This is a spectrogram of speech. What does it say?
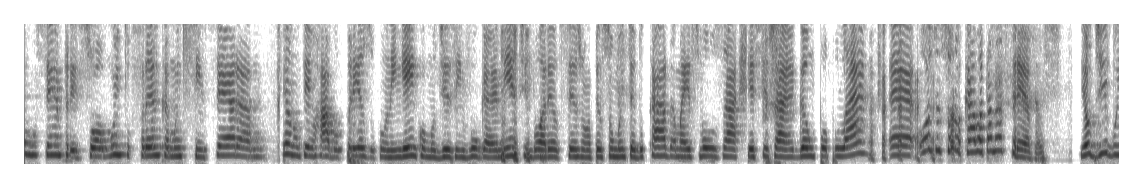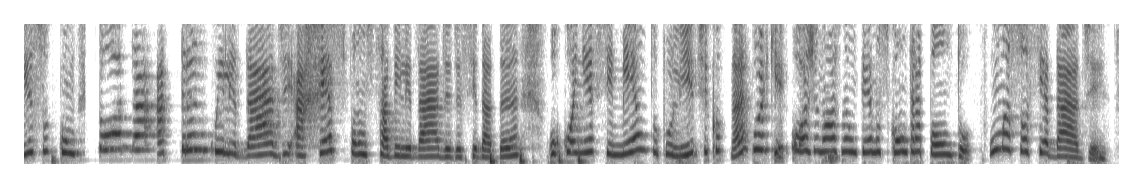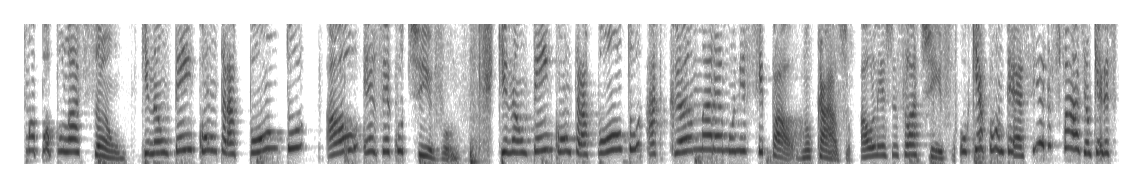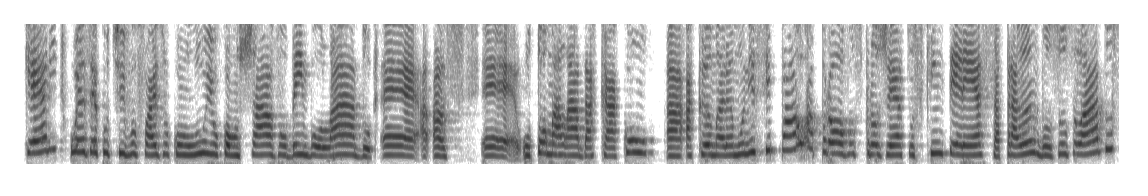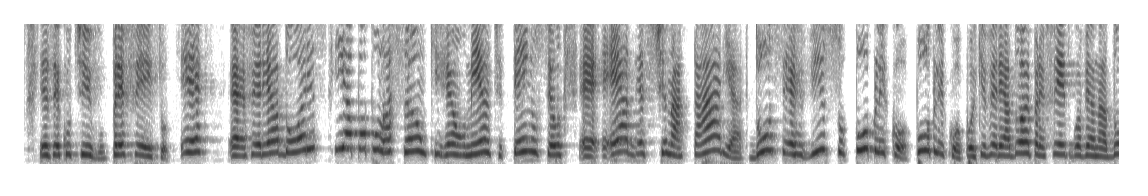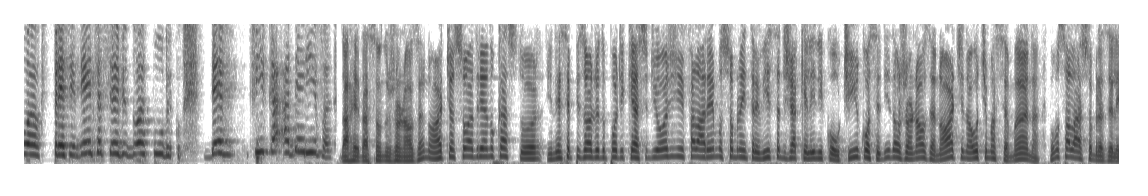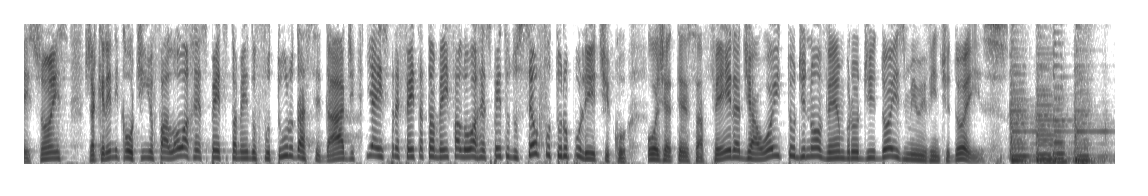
como sempre, sou muito franca, muito sincera. Eu não tenho rabo preso com ninguém, como dizem vulgarmente, embora eu seja uma pessoa muito educada, mas vou usar esse jargão popular. É, hoje Sorocaba está nas trevas. Eu digo isso com toda a tranquilidade, a responsabilidade de cidadã, o conhecimento político, né? Porque hoje nós não temos contraponto. Uma sociedade, uma população que não tem contraponto ao executivo, que não tem contraponto à Câmara Municipal, no caso, ao Legislativo. O que acontece? Eles fazem o que eles querem, o Executivo faz o conluio, o conchavo, o bem bolado, é, as, é, o toma lá da cá com a, a, Câmara Municipal aprova os projetos que interessam para ambos os lados, executivo, prefeito e é, vereadores e a população que realmente tem o seu é, é, a destinatária do serviço público público porque vereador prefeito governador presidente é servidor público. Deve, fica à deriva da redação do jornal Zenorte eu sou Adriano Castor e nesse episódio do podcast de hoje falaremos sobre a entrevista de Jaqueline Coutinho concedida ao jornal Zenorte na última semana vamos falar sobre as eleições Jaqueline Coutinho falou a respeito também do futuro da cidade e a ex-prefeita também falou a respeito do seu futuro político. Hoje é terça-feira, dia 8 de novembro de 2022.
